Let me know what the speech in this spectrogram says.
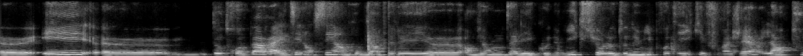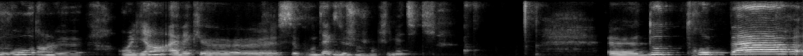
Euh, et euh, d'autre part, a été lancé un groupe d'intérêt environnemental et économique sur l'autonomie protéique et fourragère, là toujours en lien avec ce contexte de changement climatique. D'autre part,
